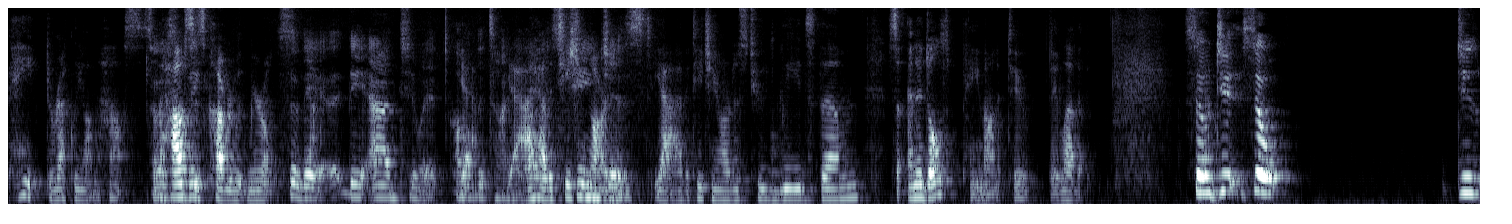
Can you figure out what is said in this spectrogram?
paint directly on the house. So Oh, the so house they- is covered with murals. So they they add to it all yeah, the time. yeah. I have a teaching changes. artist. Yeah, I have a teaching artist who leads them. So and adults paint on it too. They love it. So do so do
